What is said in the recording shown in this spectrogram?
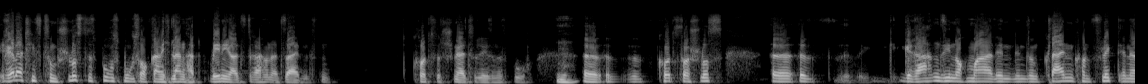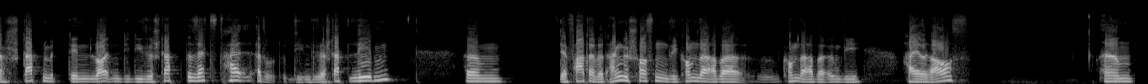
relativ zum Schluss des Buchs, Buchs auch gar nicht lang, hat weniger als 300 Seiten. Das ist ein kurzes, schnell zu lesendes Buch. Mhm. Äh, äh, kurz vor Schluss äh, äh geraten sie nochmal in, in so einen kleinen Konflikt in der Stadt mit den Leuten, die diese Stadt besetzt halten, also die in dieser Stadt leben. Ähm, der Vater wird angeschossen, sie kommen da aber, kommen da aber irgendwie heil raus. Ähm,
